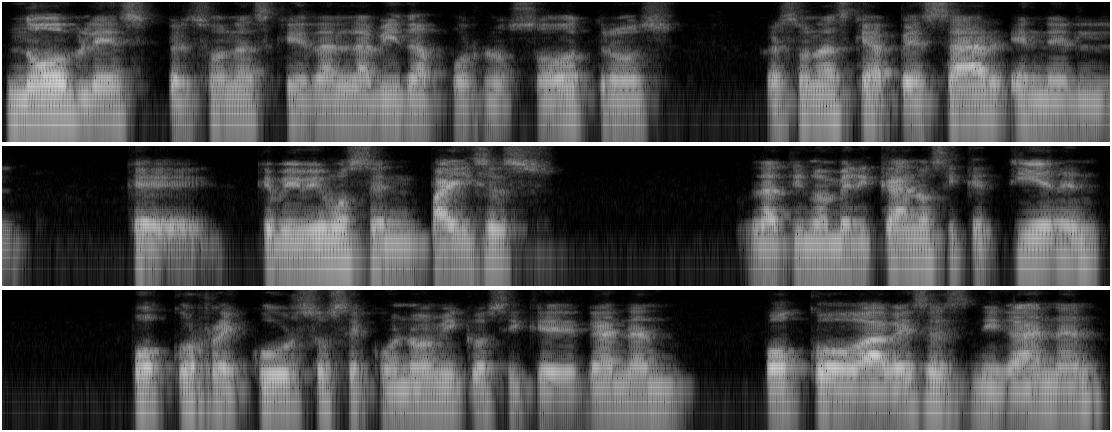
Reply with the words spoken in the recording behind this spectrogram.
nobles, personas que dan la vida por nosotros, personas que a pesar en el que, que vivimos en países latinoamericanos y que tienen pocos recursos económicos y que ganan poco, a veces ni ganan,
